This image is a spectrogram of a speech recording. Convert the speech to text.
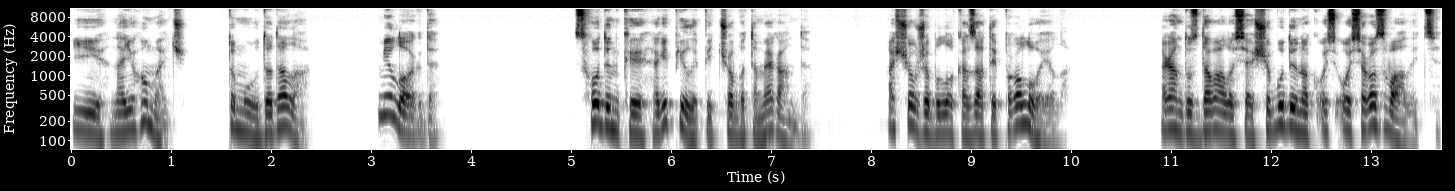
і на його меч, тому додала Мілорде. Сходинки ріпіли під чоботами Ранда. А що вже було казати про Лоєла? Ранду здавалося, що будинок ось ось розвалиться.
